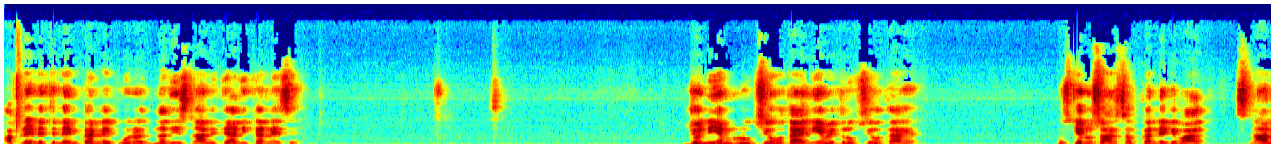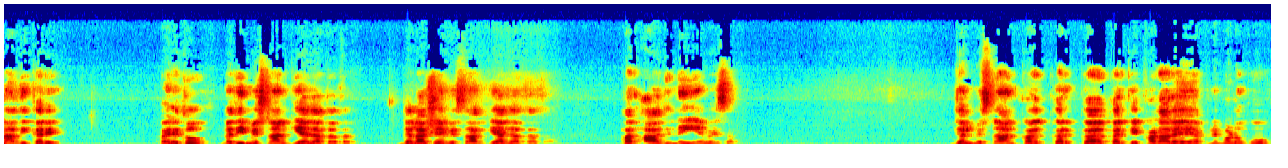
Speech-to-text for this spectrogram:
अपने नित्य नेम करने, पूर्ण नदी स्नान इत्यादि करने से जो नियम रूप से होता है नियमित रूप से होता है उसके अनुसार सब करने के बाद स्नान आदि करे। पहले तो नदी में स्नान किया जाता था जलाशय में स्नान किया जाता था पर आज नहीं है वैसा। जल में स्नान कर, कर करके खड़ा रहे अपने बड़ों को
